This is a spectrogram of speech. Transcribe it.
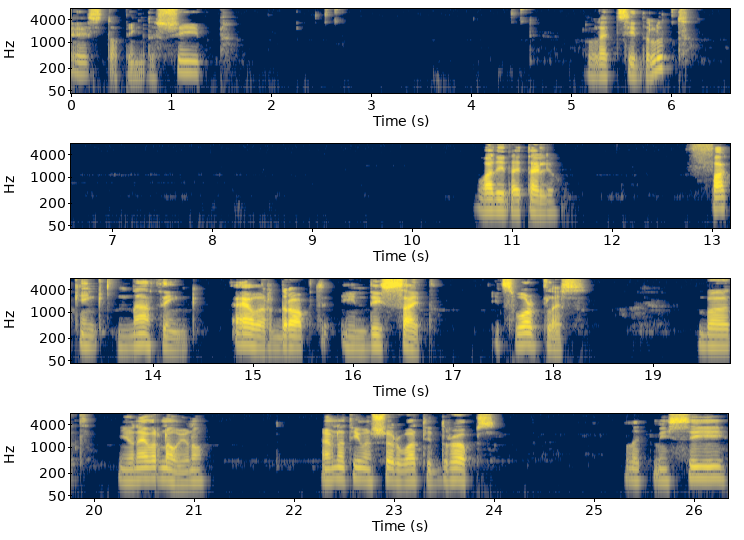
Okay, stopping the ship. Let's see the loot. What did I tell you? Fucking nothing ever dropped in this site. It's worthless. But you never know, you know. I'm not even sure what it drops. Let me see.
